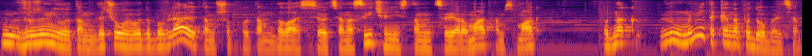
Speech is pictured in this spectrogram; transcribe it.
Ну, зрозуміло, там, для чого його додають, там, щоб там далася оця насиченість, там, цей аромат, там, смак. Однак, ну, мені таке не подобається.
